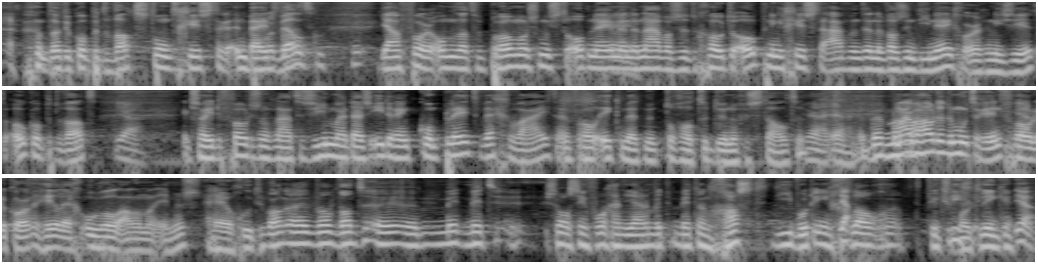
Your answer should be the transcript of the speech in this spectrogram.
omdat ik op het wat stond gisteren. En bij het welkom... Ja, voor, omdat we promo's moesten opnemen. Nee. En daarna was het de grote opening gisteravond. En er was een diner georganiseerd, ook op het wat. Ja. Ik zal je de foto's nog laten zien, maar daar is iedereen compleet weggewaaid. En vooral ik met mijn toch al te dunne gestalte. Ja, ja. Maar, maar, we houden de moed erin, vrolijk hoor. Heel erg oerol allemaal immers. Heel goed, want, uh, want uh, met, met, zoals in voorgaande jaren, met, met een gast die wordt ingevlogen... Ja. vind ik zo mooi klinken,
